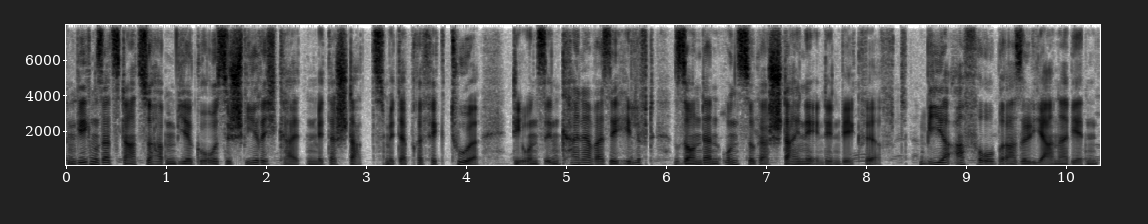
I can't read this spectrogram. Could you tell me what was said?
Im Gegensatz dazu haben wir große Schwierigkeiten mit der Stadt, mit der Präfektur, die uns in keiner Weise hilft, sondern uns sogar Steine in den Weg wirft. Wir Afro-Brasilianer werden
